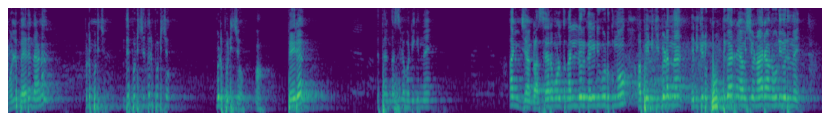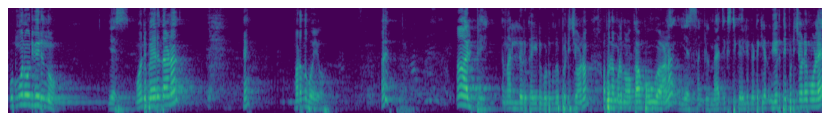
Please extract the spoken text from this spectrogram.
മോളുടെ പേരെന്താണ്? ഇവിടെ പിടിച്ചു. ഇത് പിടിച്ചു ഇതിൽ പിടിച്ചോ. ഇവിടെ പിടിച്ചോ. ആ പേര്? എത്രാം ക്ലാസ്സിലാണ് പഠിക്കുന്നേ? അഞ്ചാം ക്ലാസ് സാറ് മോൾക്ക് നല്ലൊരു കൈഡി കൊടുക്കുന്നു. അപ്പോൾ എനിക്ക് ഇവിടെ നിന്ന് എനിക്കൊരു കൂട്ടുകാരനെ ആവശ്യമാണ്. ആരാണ് ഓടി വരുന്നത് മോൻ ഓടി വരുന്നു. യെസ് മോന്റെ പേരെന്താണ്? മറന്നുപോയോ? ആൽബി നല്ലൊരു കൈഡ് കൊടുക്കുന്നു. പിടിച്ചോണം. അപ്പോൾ നമ്മൾ നോക്കാൻ പോവുകയാണ്. യെസ് അങ്കിൾ മാജിക് സ്റ്റിക്ക് കയ്യിൽ കിടക്കുകയാണ് ഉയർത്തി പിടിച്ചോളെ മോളെ.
